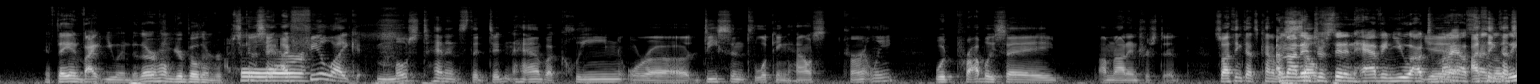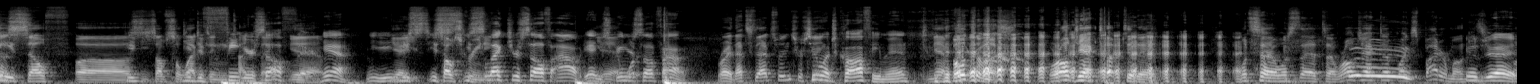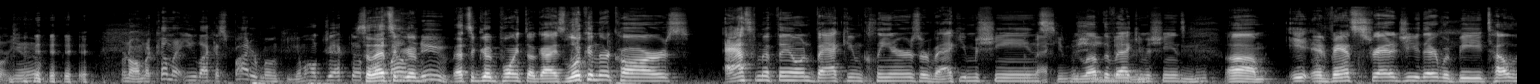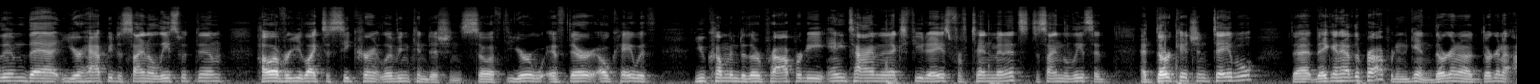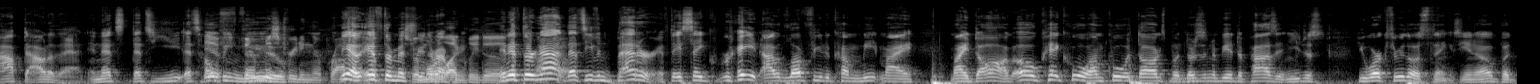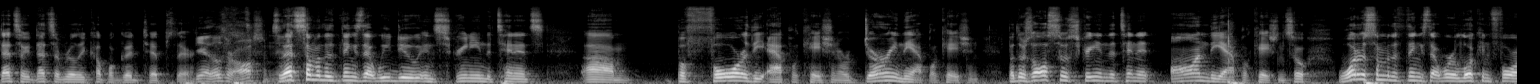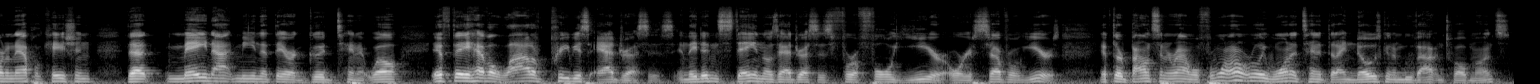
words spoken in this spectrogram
If they invite you into their home, you're building I was gonna say, rapport. I feel like most tenants that didn't have a clean or a decent looking house currently would probably say, "I'm not interested." So I think that's kind of. I'm not self- interested in having you out to my house. I think that's lease. a self uh, you, self-selecting. You defeat type yourself thing. there. Yeah, You, you, Yeah, you, you- you, self-screening. select yourself out. Yeah, you Yeah, screen yourself out. Right. That's that's interesting. Too much coffee, man. Yeah, both of us. We're all jacked up today. What's uh, what's that? Uh, we're all jacked up like spider monkeys. That's right. You know? or no, I'm gonna come at you like a spider monkey. I'm all jacked up. So like that's a good Dew. that's a good point though, guys. Look in their cars. Ask them if they own vacuum cleaners or vacuum machines. vacuum we love the machine, vacuum baby. machines. Um, i- advanced strategy there would be tell them that you're happy to sign a lease with them. However, you like to see current living conditions. So if you're if they're okay with you come into their property anytime in the next few days for 10 minutes to sign the lease at, at their kitchen table, that they can have the property. And again, they're gonna they're gonna opt out of that, and that's that's you that's helping you. if they're you. mistreating their property. Yeah, if they're mistreating more their property. likely to and if they're not, out. that's even better. If they say, "Great, I would love for you to come meet my my dog." Oh, okay, cool. I'm cool with dogs, but there's going to be a deposit, and you just you work through those things, you know. But that's a that's a really couple good tips there. yeah, those are awesome. So that's some of the things that we do in screening the tenants um, before the application or during the application. But there's also screening the tenant on the application. So, what are some of the things that we're looking for on an application that may not mean that they're a good tenant? Well, if they have a lot of previous addresses and they didn't stay in those addresses for a full year or several years, if they're bouncing around, well, for one, I don't really want a tenant that I know is going to move out in 12 months.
